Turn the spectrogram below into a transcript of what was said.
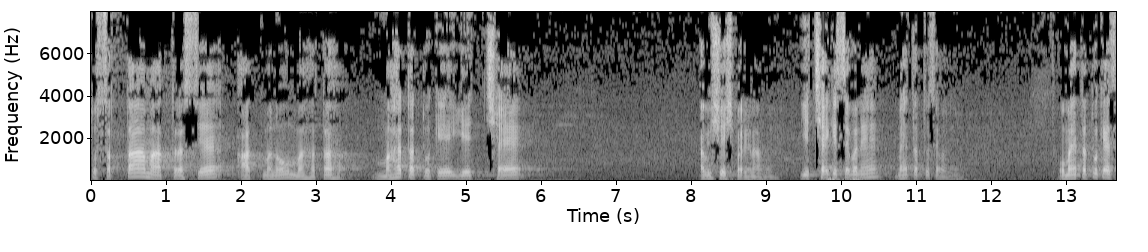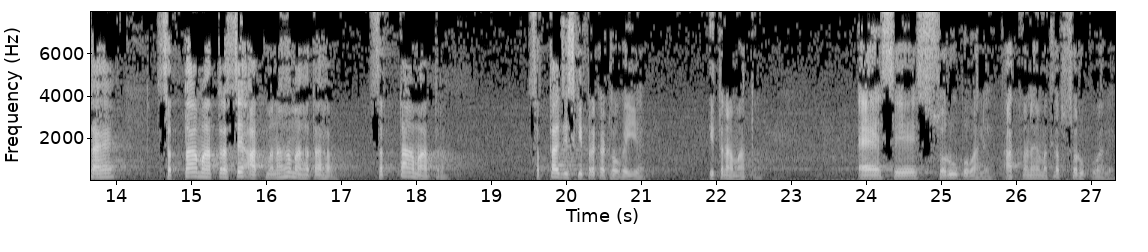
तो सत्ता मात्र से आत्मनो महत, महतत्व के ये छह अविशेष परिणाम है। ये छह किससे बने हैं? महतत्व से बने हैं। वो महतत्व कैसा है? सत्ता मात्र से आत्मन महत। सत्ता मात्र। सत्ता जिसकी प्रकट हो गई है, इतना मात्र। ऐसे स्वरूप वाले, आत्मन मतलब स्वरूप वाले,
